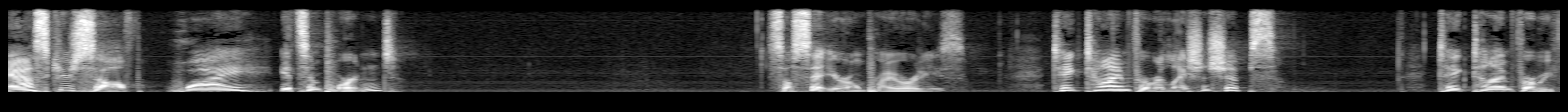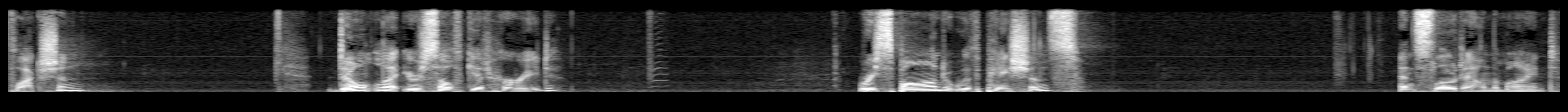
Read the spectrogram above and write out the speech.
Ask yourself why it's important. So set your own priorities. Take time for relationships. Take time for reflection. Don't let yourself get hurried. Respond with patience. And slow down the mind.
